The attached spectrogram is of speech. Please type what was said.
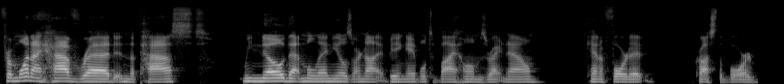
from what I have read in the past, we know that millennials are not being able to buy homes right now, can't afford it across the board.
